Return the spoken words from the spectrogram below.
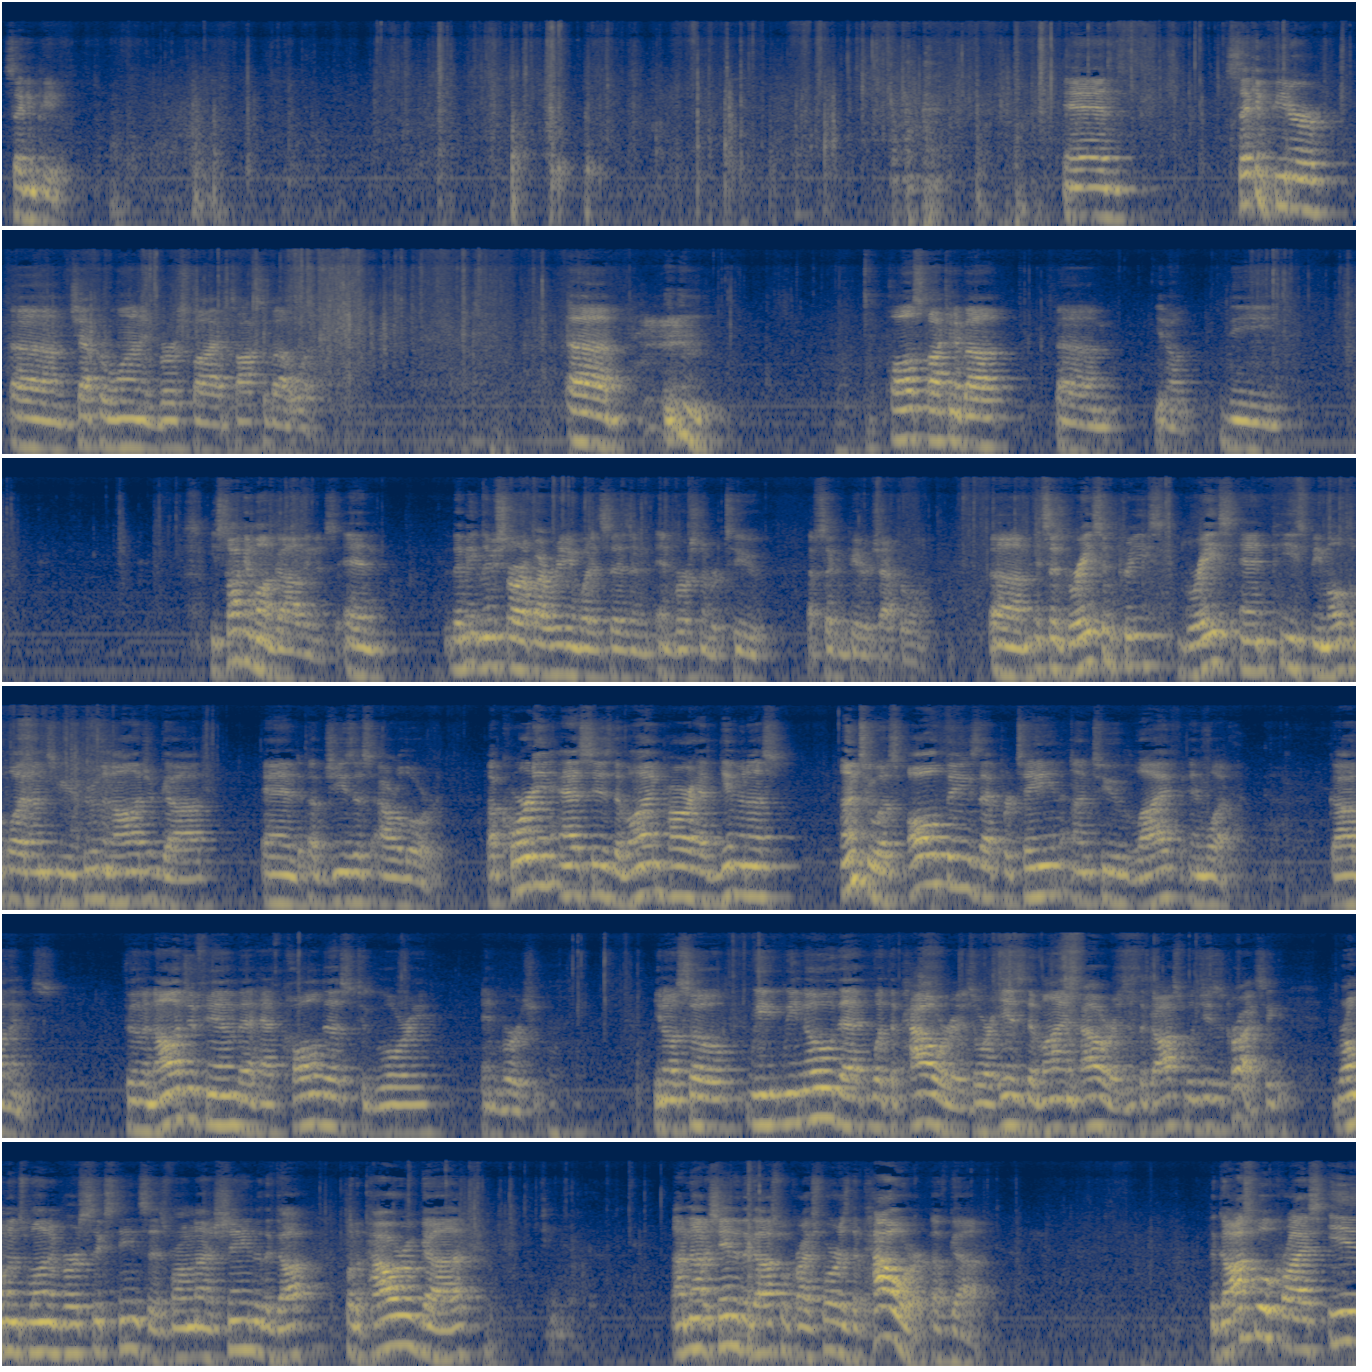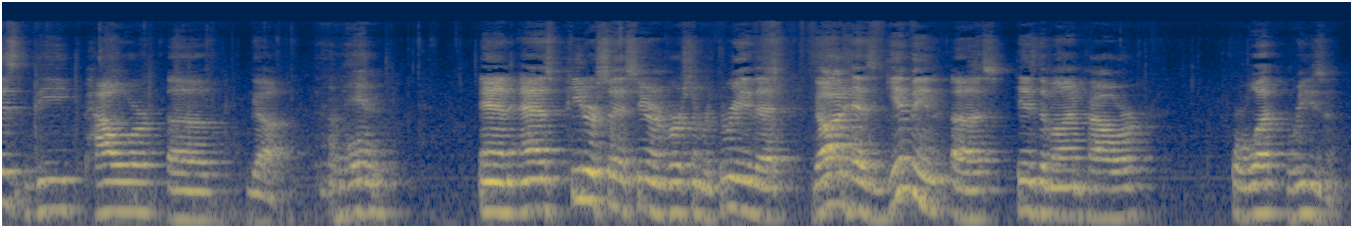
Second Peter. And Second Peter um, chapter 1 and verse 5 talks about what? Uh, Paul's talking about, um, you know, the. He's talking about godliness. And let me, let me start off by reading what it says in, in verse number 2 of 2 Peter chapter 1. Um, it says, "Grace and peace, grace and peace be multiplied unto you through the knowledge of God and of Jesus our Lord, according as His divine power hath given us unto us all things that pertain unto life and what godliness, through the knowledge of Him that hath called us to glory and virtue." You know, so we, we know that what the power is, or his divine power is, is the gospel of Jesus Christ. Romans 1 and verse 16 says, For I'm not ashamed of the God for the power of God. I'm not ashamed of the gospel of Christ, for it is the power of God. The gospel of Christ is the power of God. Amen. And as Peter says here in verse number 3, that God has given us his divine power for what reason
